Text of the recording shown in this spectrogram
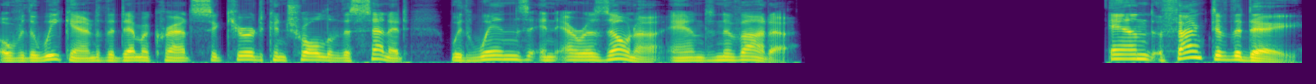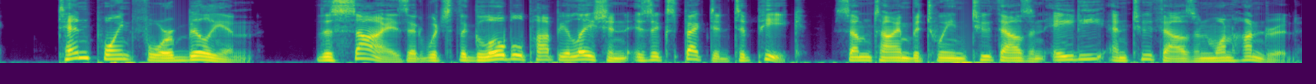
Over the weekend, the Democrats secured control of the Senate with wins in Arizona and Nevada. And fact of the day 10.4 billion, the size at which the global population is expected to peak sometime between 2080 and 2100.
